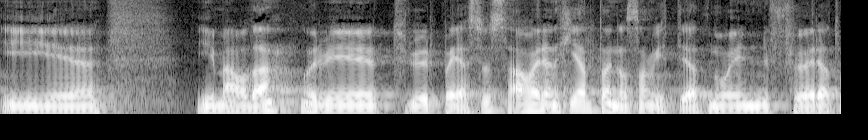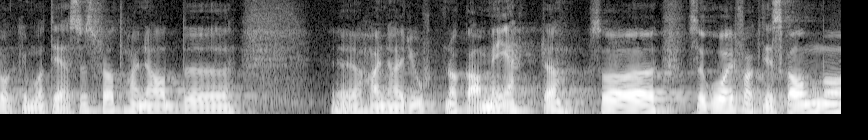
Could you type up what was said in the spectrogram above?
i, i, meg og deg når vi tror på Jesus. Jeg har en helt annen samvittighet nå enn før jeg tok imot Jesus, for at han, hadde, eh, han har gjort noe med hjertet. Så, det går faktisk an å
